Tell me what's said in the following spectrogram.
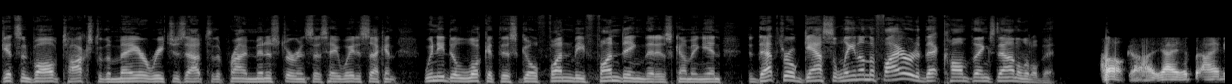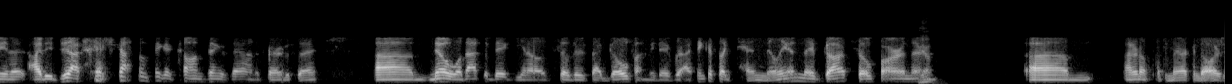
gets involved, talks to the mayor, reaches out to the prime minister, and says, "Hey, wait a second, we need to look at this GoFundMe funding that is coming in." Did that throw gasoline on the fire, or did that calm things down a little bit? Oh God, yeah. I mean, I did. I don't think it calmed things down. It's fair to say. Um, no, well, that's a big, you know. So there's that GoFundMe. They've, I think it's like 10 million they've got so far in there. Yeah. Um, I don't know if that's American dollars.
